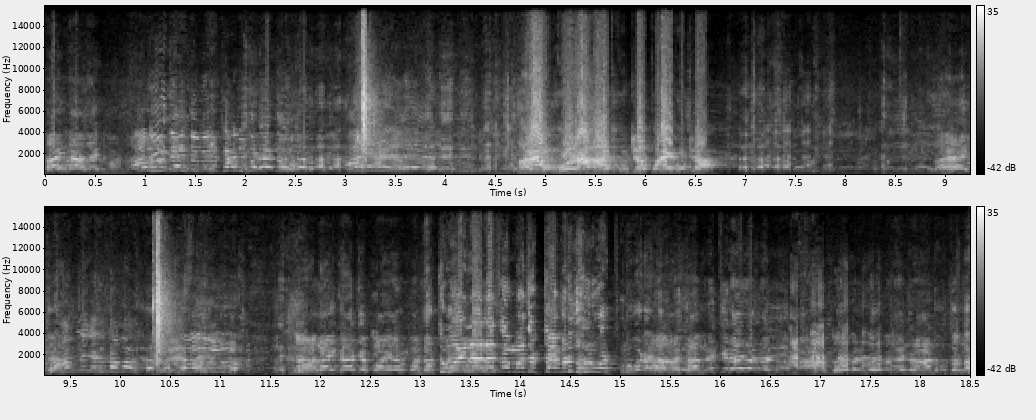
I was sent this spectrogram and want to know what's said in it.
काय ना आलाय माणूस हराम घोडा हात कुठला पाय कुठला आलाय का आलाय का त्या पायावर पडला तुम्हाला आला का माझं टांगड धरून वर पुढे वडायला चांगलं चिरायला लागला हा, बरोबर बरोबर नाही तर अंड उतरला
